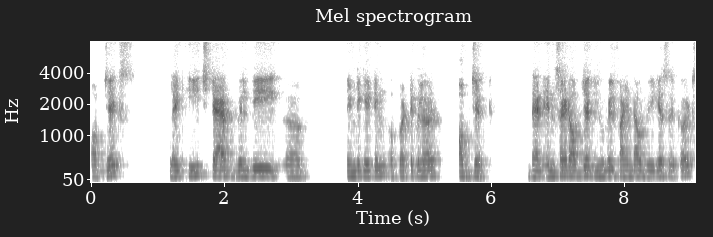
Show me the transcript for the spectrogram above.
objects. Like each tab will be uh, indicating a particular object. Then inside object, you will find out various records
